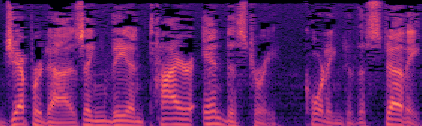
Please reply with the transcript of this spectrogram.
jeopardizing the entire industry, according to the study.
